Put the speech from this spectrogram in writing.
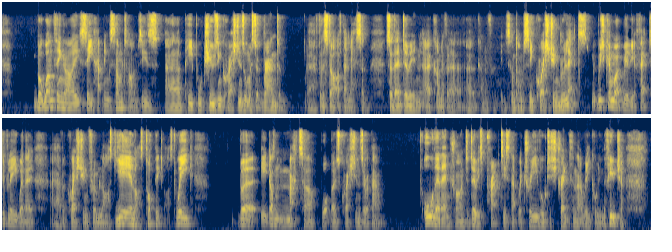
but one thing I see happening sometimes is uh, people choosing questions almost at random. Uh, for the start of their lesson. So they're doing a kind of a, a, kind of you sometimes see question roulettes, which can work really effectively, where they have a question from last year, last topic, last week, but it doesn't matter what those questions are about. All they're then trying to do is practice that retrieval to strengthen that recall in the future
